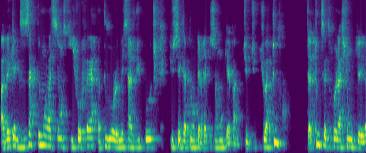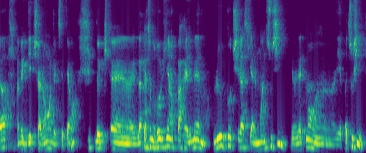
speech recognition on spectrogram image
avec exactement la séance qu'il faut faire. Tu as toujours le message du coach. Tu sais exactement quelle répétition, enfin, tu, tu, tu as tout. Tu as toute cette relation qui est là avec des challenges, etc. Donc, euh, la personne revient par elle-même. Le coach est là s'il y a le moins de soucis. Mais honnêtement, euh, il n'y a pas de soucis.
